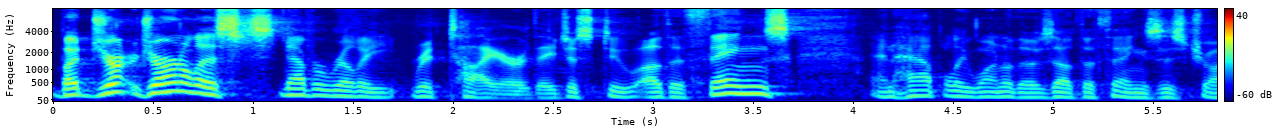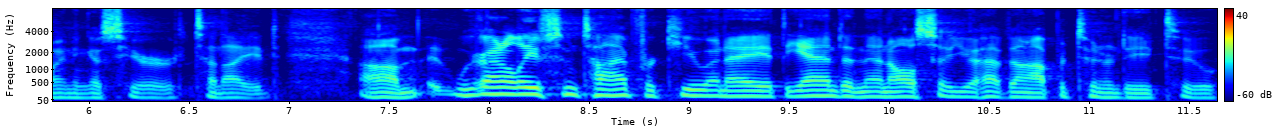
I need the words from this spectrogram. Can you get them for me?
but journalists never really retire. They just do other things and happily one of those other things is joining us here tonight. Um, we're going to leave some time for Q&A at the end, and then also you have an opportunity to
